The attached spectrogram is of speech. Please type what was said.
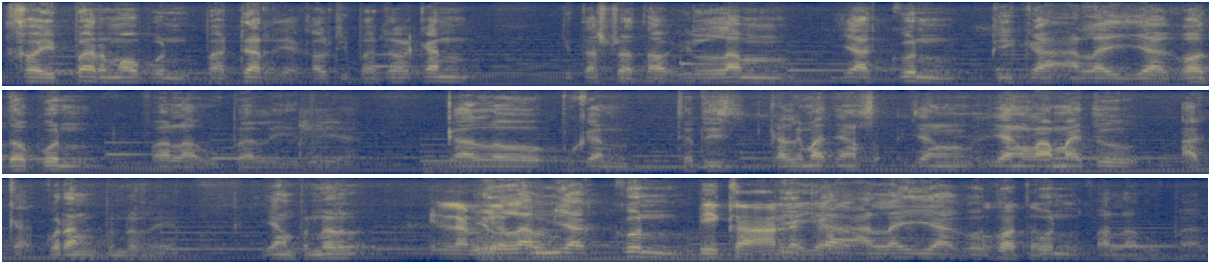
Khaybar maupun Badar ya kalau di Badar kan kita sudah tahu ilam yakun bika alayya ghadabun fala ubali itu ya kalau bukan jadi kalimat yang yang yang lama itu agak kurang benar ya. Yang benar ilam, ilam yakun bika alayya alayya pun pala ubal.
